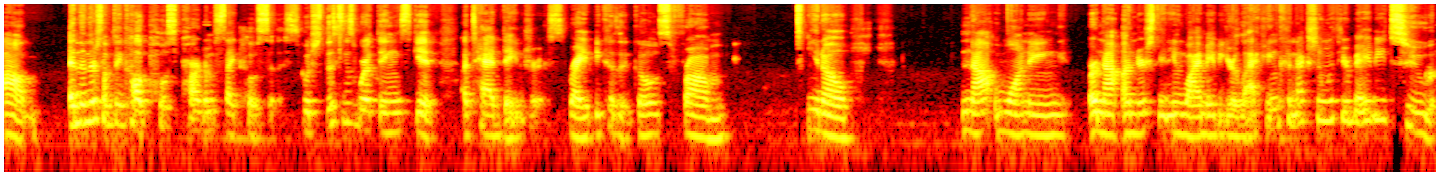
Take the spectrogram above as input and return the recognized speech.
Um, and then there's something called postpartum psychosis, which this is where things get a tad dangerous, right? Because it goes from, you know, not wanting or not understanding why maybe you're lacking connection with your baby to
